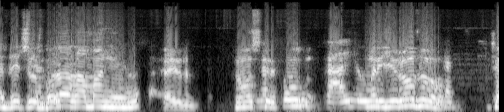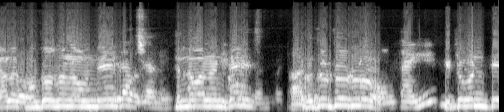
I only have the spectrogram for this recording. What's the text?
అధ్యక్షులు బుర్రా నమస్కారం. మరి ఈ రోజు చాలా సంతోషంగా ఉంది ఎందువల్లంటే ప్రొద్దుటూరులో ఇటువంటి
